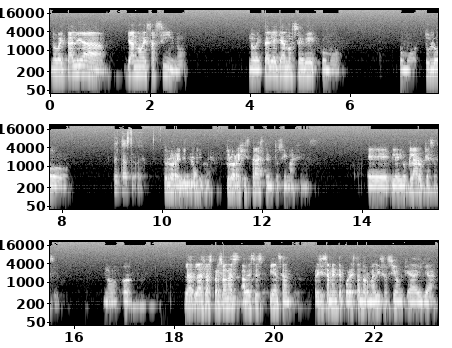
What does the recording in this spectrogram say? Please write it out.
Nueva Italia ya no es así, ¿no? Nueva Italia ya no se ve como, como tú lo... Pintaste, vaya. Tú lo registraste, en tus imágenes. Eh, le digo, claro que es así. ¿no? las, las personas a veces piensan, precisamente por esta normalización que hay ya,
